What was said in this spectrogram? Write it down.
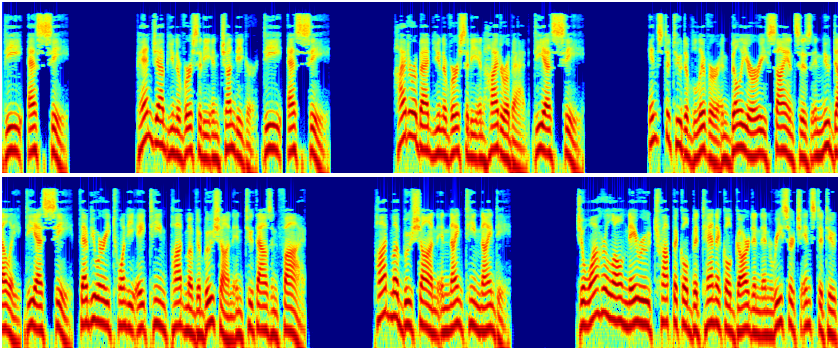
D.Sc. Panjab University in Chandigarh D.Sc. Hyderabad University in Hyderabad DSc. Institute of Liver and Biliary Sciences in New Delhi DSc, February 2018 Padma Vibhushan in 2005. Padma Bhushan in 1990 Jawaharlal Nehru Tropical Botanical Garden and Research Institute,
